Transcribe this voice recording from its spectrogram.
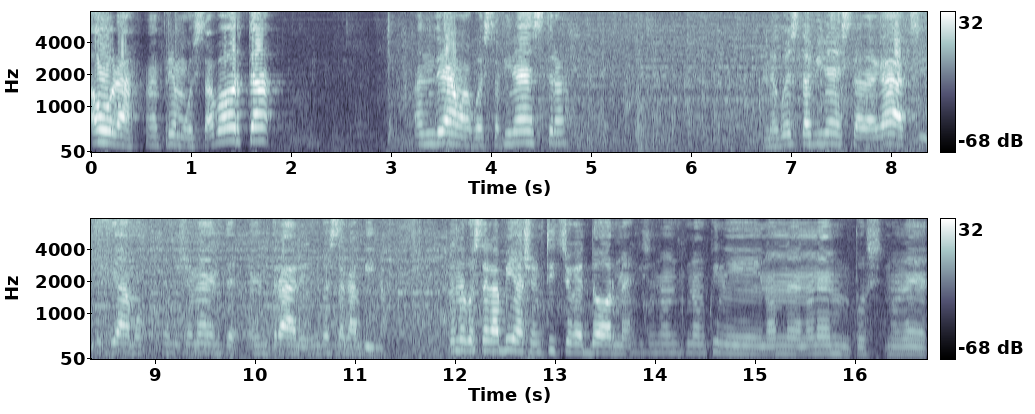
Ora apriamo questa porta. Andiamo a questa finestra. Da questa finestra ragazzi dobbiamo semplicemente entrare in questa cabina. Dentro questa cabina c'è un tizio che dorme, non, non, quindi non, non, è un non è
